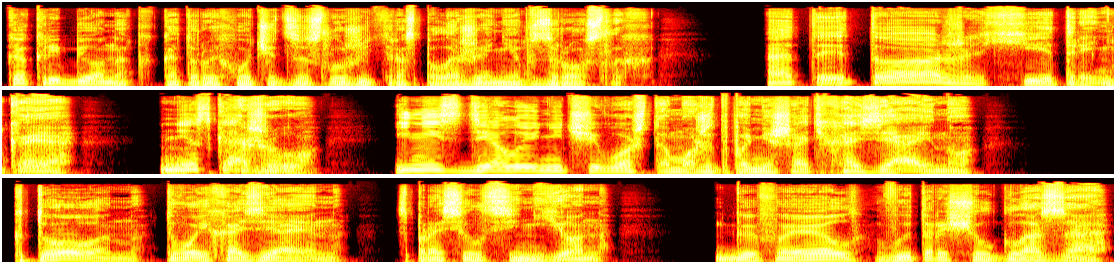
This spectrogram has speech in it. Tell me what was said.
как ребенок, который хочет заслужить расположение взрослых. «А ты тоже хитренькая. Не скажу. И не сделаю ничего, что может помешать хозяину». «Кто он, твой хозяин?» — спросил Синьон. ГФЛ вытаращил глаза.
